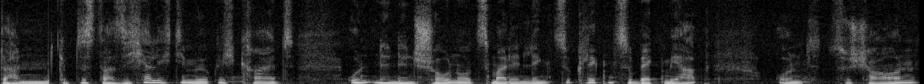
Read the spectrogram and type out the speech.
dann gibt es da sicherlich die Möglichkeit, unten in den Shownotes mal den Link zu klicken zu Back Me Up und zu schauen,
